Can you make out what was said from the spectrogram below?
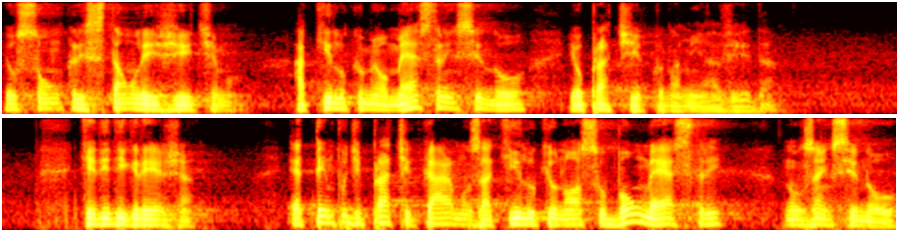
Eu sou um cristão legítimo, aquilo que o meu mestre ensinou, eu pratico na minha vida. Querida igreja, é tempo de praticarmos aquilo que o nosso bom mestre nos ensinou.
